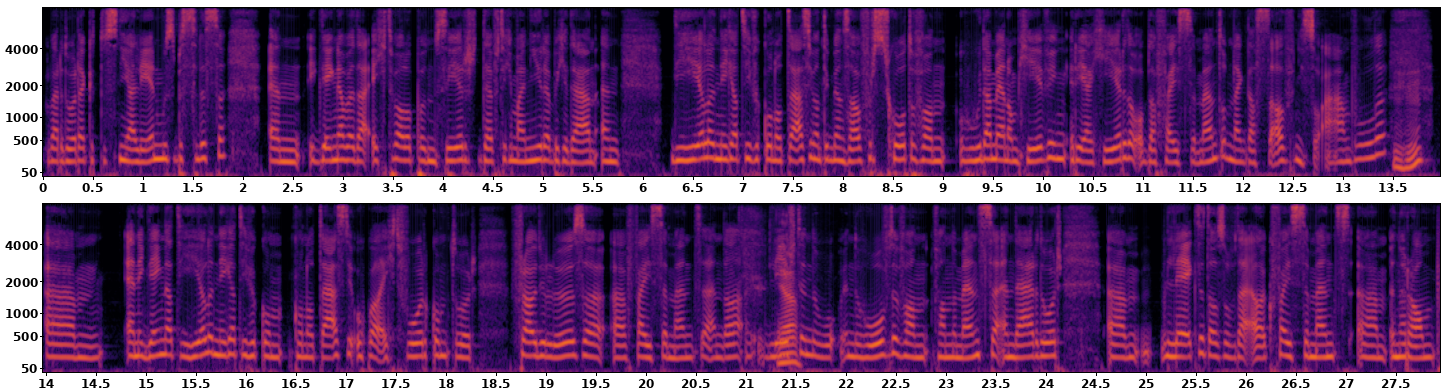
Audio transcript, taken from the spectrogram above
waardoor ik het dus niet alleen moest beslissen. En ik denk dat we dat echt wel op een zeer deftige manier hebben gedaan. En die hele negatieve connotatie, want ik ben zelf verschoten van hoe dat mijn omgeving reageerde op dat faillissement, omdat ik dat zelf niet zo aanvoelde. Mm en ik denk dat die hele negatieve connotatie ook wel echt voorkomt door frauduleuze uh, faillissementen. En dat leeft in, de, in de hoofden van, van de mensen. En daardoor um, lijkt het alsof dat elk faillissement um, een ramp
